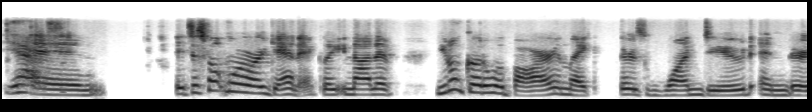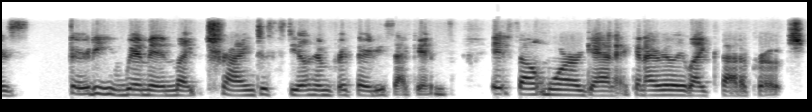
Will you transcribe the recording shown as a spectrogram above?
Yeah. And it just felt more organic. Like not if you don't go to a bar and like there's one dude and there's 30 women like trying to steal him for 30 seconds. It felt more organic and I really liked that approach.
